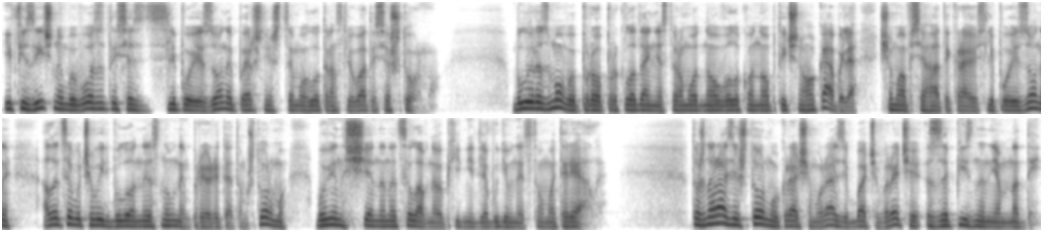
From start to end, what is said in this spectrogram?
і фізично вивозитися з сліпої зони, перш ніж це могло транслюватися шторму. Були розмови про прокладання старомодного волоконно-оптичного кабеля, що мав сягати краю сліпої зони, але це, вочевидь, було не основним пріоритетом шторму, бо він ще не надсилав необхідні для будівництва матеріали. Тож наразі шторм у кращому разі бачив речі з запізненням на день.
